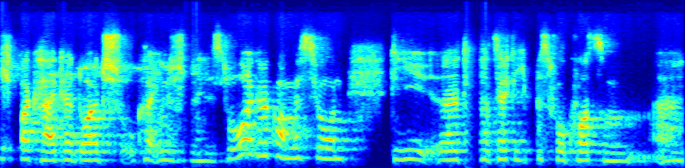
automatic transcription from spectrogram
Sichtbarkeit der deutsch-ukrainischen Historikerkommission, die äh, tatsächlich bis vor kurzem äh,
